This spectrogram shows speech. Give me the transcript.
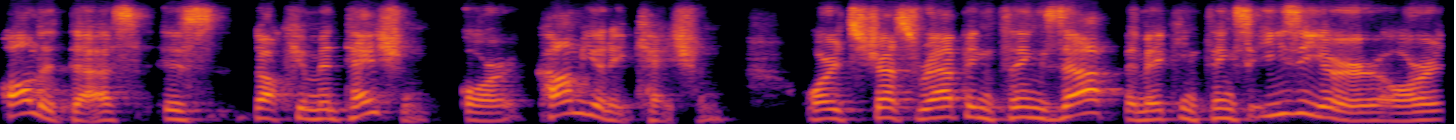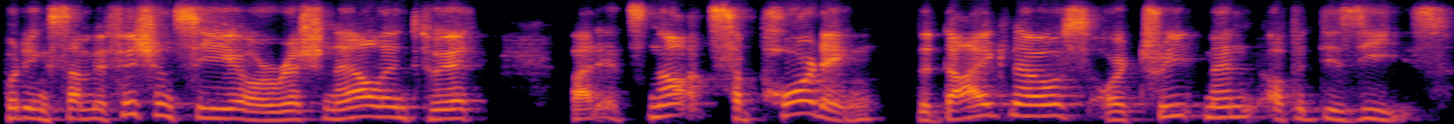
all it does is documentation or communication or it's just wrapping things up and making things easier or putting some efficiency or rationale into it, but it's not supporting the diagnosis or treatment of a disease.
